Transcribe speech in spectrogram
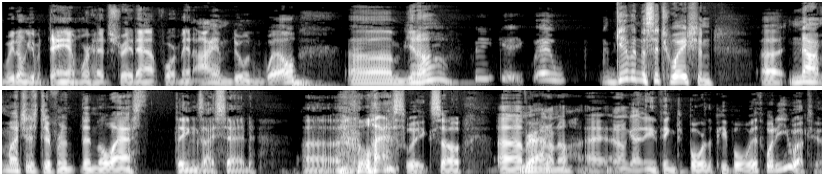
We don't give a damn. We're head straight out for it, man. I am doing well. Um, you know, given the situation, uh, not much is different than the last things I said uh, last week. So um, I don't know. I, I don't got anything to bore the people with. What are you up to?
